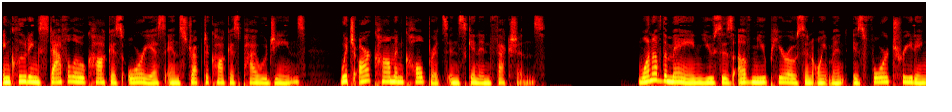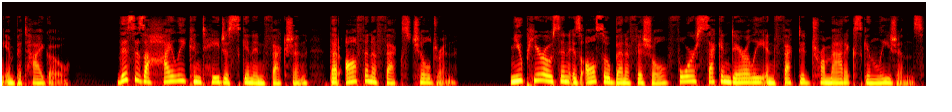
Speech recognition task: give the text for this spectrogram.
including Staphylococcus aureus and Streptococcus pyogenes, which are common culprits in skin infections. One of the main uses of mupirocin ointment is for treating impetigo. This is a highly contagious skin infection that often affects children. Mupirocin is also beneficial for secondarily infected traumatic skin lesions.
